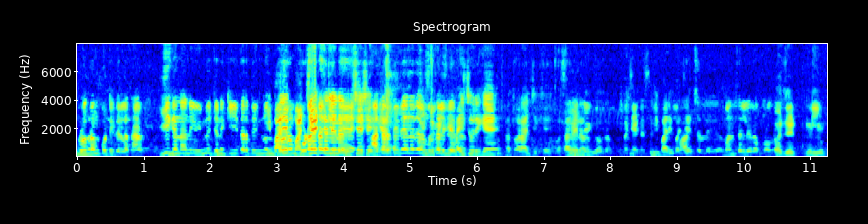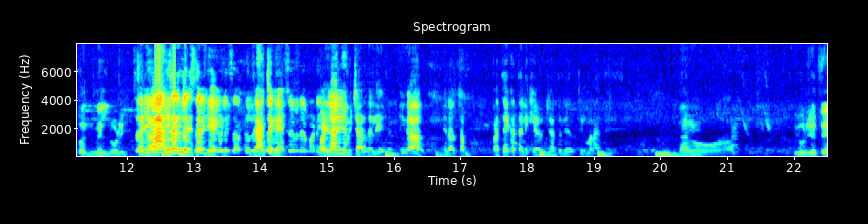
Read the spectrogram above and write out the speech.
ಪ್ರೋಗ್ರಾಮ್ ಕೊಟ್ಟಿದ್ರಲ್ಲ ಸರ್. ಈಗ ನಾನು ಇನ್ನು ಜನಕ್ಕೆ ಈ ತರದ ಬಾರಿ program ಅಲ್ಲಿ. ಏನಾದ್ರು ವಿಶೇಷ ಆ ಇದೆಯಾ? ಇದೆ ಅನ್ನೋದು ಸರ್. ಮೈಸೂರಿಗೆ ಅಥವಾ ರಾಜ್ಯಕ್ಕೆ ಹೊಸ ಈ ಬಾರಿ ಬಜೆಟ್ ಮನಸ್ಸಲ್ಲಿರೋ ಪ್ರೋಗ್ರಾಮ್ ಬಜೆಟ್ನಲ್ಲಿ ಬಂದ್ಮೇಲೆ ನೋಡಿ. ಸರ್ ಈಗ ಸರ್ ಸರ್ ಸರ್ ಈಗ ರಾಜ್ಯಕ್ಕೆ ಬಳ್ಳಾರಿಯ ವಿಚಾರದಲ್ಲಿ ಈಗ ಏನಾದ್ರು ಸಪ್- ಪ್ರತ್ಯೇಕ ತನಿಖೆಯ ವಿಚಾರದಲ್ಲಿ ತೀರ್ಮಾನ ಆಗ್ತಾ ಇದೆ? ನಾನು ಇವ್ರ ಜೊತೆ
